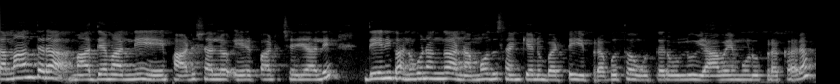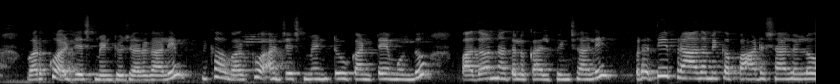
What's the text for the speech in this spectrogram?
సమాంతర మాధ్యమాన్ని పాఠశాలలో ఏర్పాటు చేయాలి. దీనికి అనుగుణంగా నమోదు సంఖ్యను బట్టి ప్రభుత్వ ఉత్తర్వులు యాభై మూడు ప్రకారం వర్క్ అడ్జస్ట్మెంట్ జరగాలి. ఇక వర్క్ అడ్జస్ట్మెంట్ కంటే ముందు పదోన్నతులు కల్పించాలి. ప్రతి ప్రాథమిక పాఠశాలలో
